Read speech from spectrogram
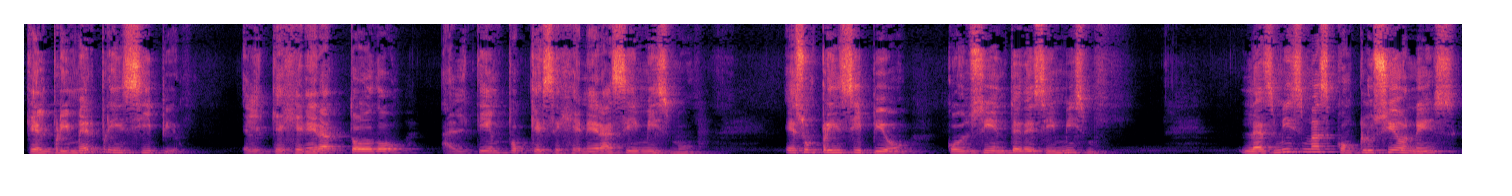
que el primer principio, el que genera todo al tiempo que se genera a sí mismo, es un principio consciente de sí mismo. Las mismas conclusiones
